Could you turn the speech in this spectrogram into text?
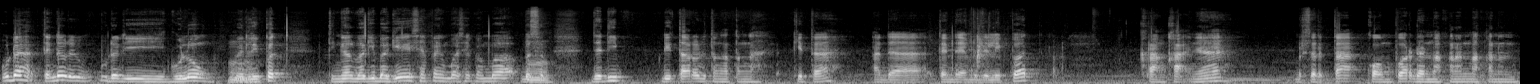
udah tenda udah, udah digulung, udah Hmm. dilipet, tinggal bagi-bagi siapa yang bawa siapa yang bawa, beset. Hmm. Jadi ditaruh di tengah-tengah kita ada tenda yang udah dilipet, kerangkanya beserta kompor dan makanan-makanan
